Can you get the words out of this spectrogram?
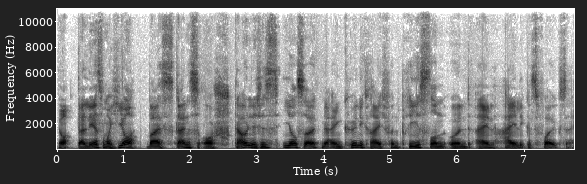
Ja, da lesen wir hier was ganz Erstaunliches. Ihr sollt mir ein Königreich von Priestern und ein heiliges Volk sein.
